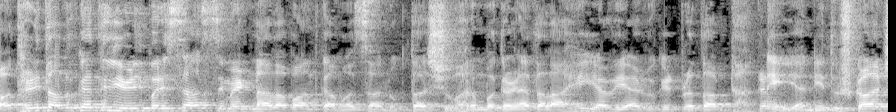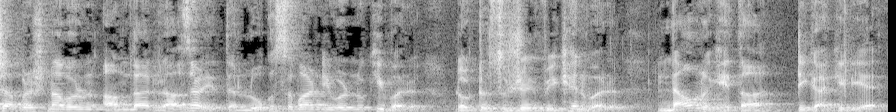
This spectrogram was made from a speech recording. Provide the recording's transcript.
पाथर्डी तालुक्यातील येळी परिसरात सिमेंट नाला बांधकामाचा नुकताच शुभारंभ करण्यात आला आहे. यावेळी अॅडव्होकेट प्रताप ढाकणे यांनी दुष्काळाच्या प्रश्नावरून आमदार राजळे तर लोकसभा निवडणुकीवर डॉक्टर सुजय विखेंवर नाव न घेता टीका केली आहे.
